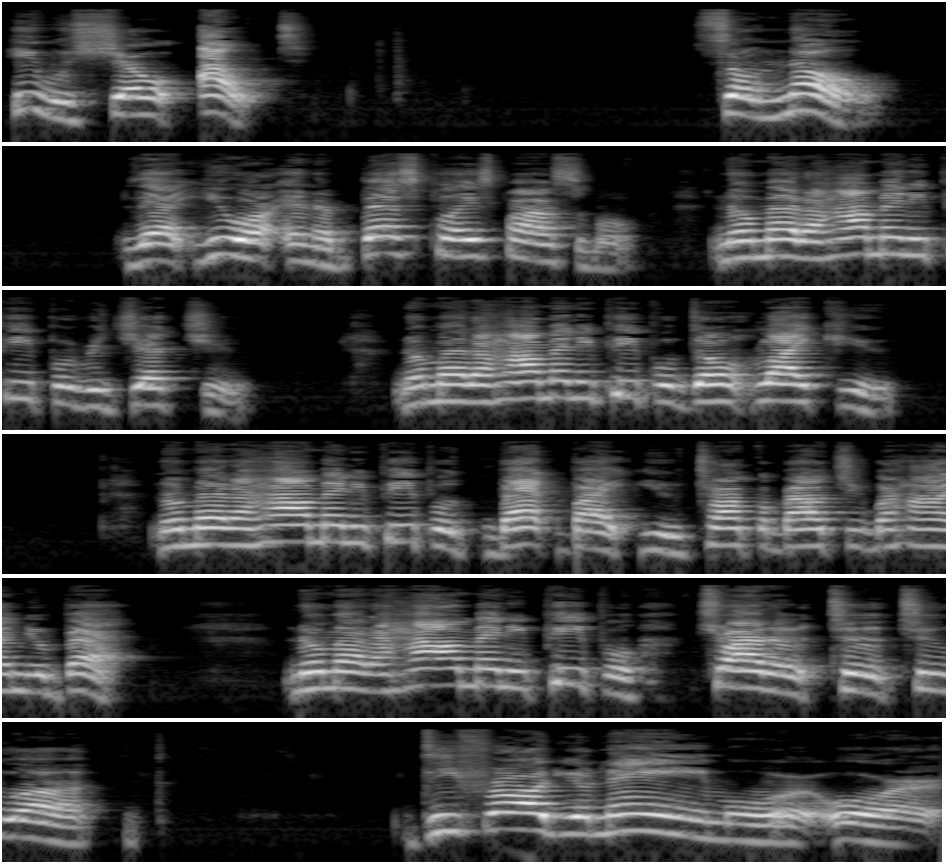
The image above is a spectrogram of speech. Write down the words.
He will show out so know that you are in the best place possible, no matter how many people reject you, no matter how many people don't like you, no matter how many people backbite you, talk about you behind your back, no matter how many people try to to to uh, defraud your name or or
